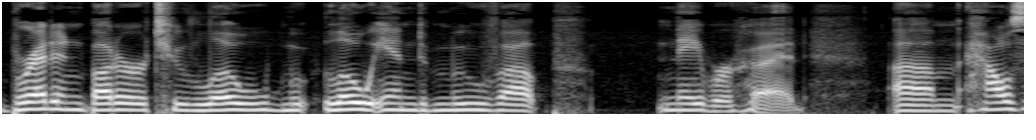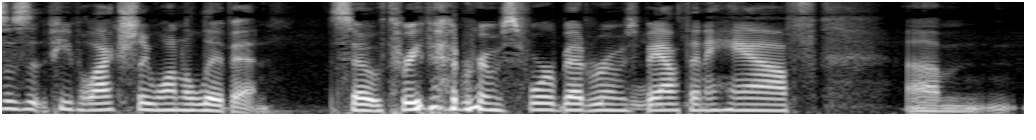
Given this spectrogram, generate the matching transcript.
bread and butter to low low end move up neighborhood. Um, houses that people actually want to live in. So three bedrooms, four bedrooms, bath and a half, um,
